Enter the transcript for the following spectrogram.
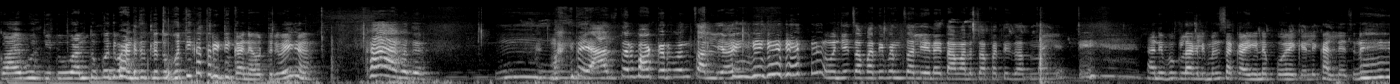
काय बोलती तू? आणि तू कधी भांडत धुतले? तू होती का तरी ठिकाण्यावर तरी वय ग काय अगोदर. माहीत आहे आज तर भाकर पण चालली आहे. म्हणजे चपाती पण चालली नाही तर आम्हाला चपाती जात नाहीये. आणि भूक लागली म्हणून सकाळी न पोहे केले खाल्लेच नाही.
